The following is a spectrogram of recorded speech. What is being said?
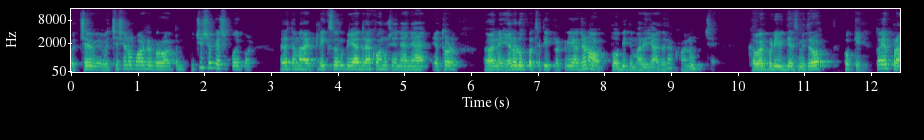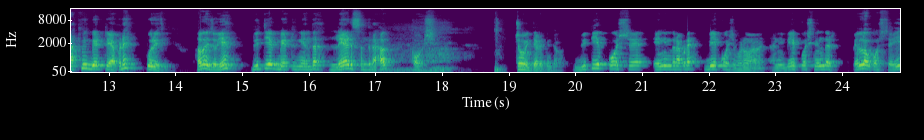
વચ્ચે વચ્ચે શેનો પાવડર ભરવામાં આવે? તમે પૂછી શકે છે કોઈ પણ. એટલે તમારા ટ્રીક સ્વરૂપે યાદ રાખવાનું છે અને આને એથોડ અને એનોડ ઉપર થતી પ્રક્રિયા જણાવો, તો બી તમારે યાદ રાખવાનું છે. ખબર પડી વિદ્યાર્થી મિત્રો? ઓકે, તો એ પ્રાથમિક બેટરી આપણે પૂરી થઈ. હવે જોઈએ દ્વિતીયક બેટરીની અંદર લેડ સંગ્રાહક કોષ. જો વિદ્યાર્થી મિત્રો, દ્વિતીય કોષ છે, એની અંદર આપણે બે કોષ ભણવાના છે. અને બે કોષની અંદર પહેલો કોષ છે એ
